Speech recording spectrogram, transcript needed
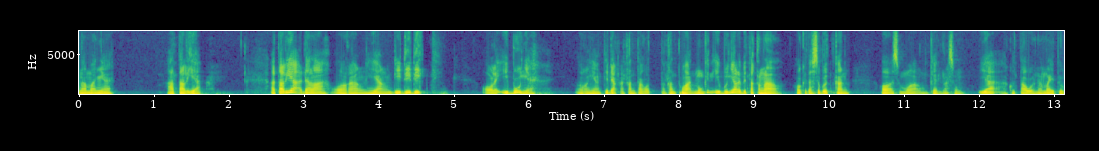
Namanya Atalia. Atalia adalah orang yang dididik oleh ibunya. Orang yang tidak akan takut akan Tuhan. Mungkin ibunya lebih terkenal. Kalau kita sebutkan, oh semua mungkin langsung. Ya aku tahu nama itu.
